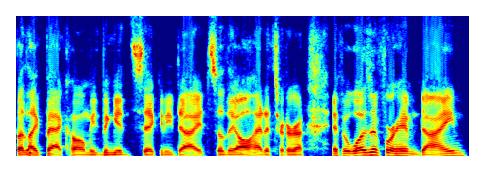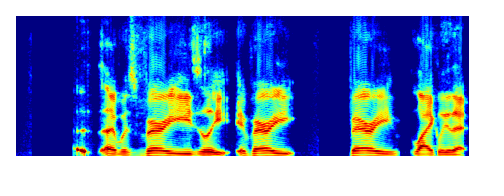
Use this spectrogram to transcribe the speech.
But like back home, he'd been getting sick and he died. So they all had to turn around. If it wasn't for him dying, uh, it was very easily, very, very likely that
